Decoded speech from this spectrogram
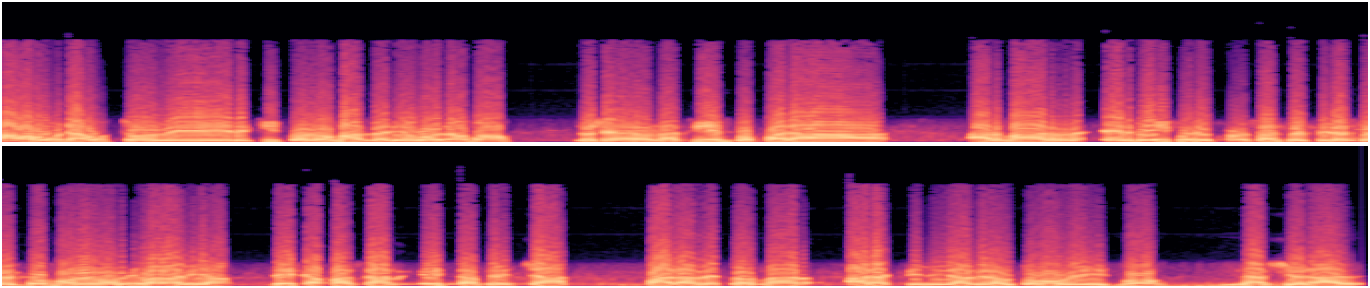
a un auto del equipo de Omar Darío Bolomo. No llegaron a tiempo para armar el vehículo y por lo tanto el piloto de Comodoro Rivadavia deja pasar esta fecha para retornar a la actividad del automovilismo nacional.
